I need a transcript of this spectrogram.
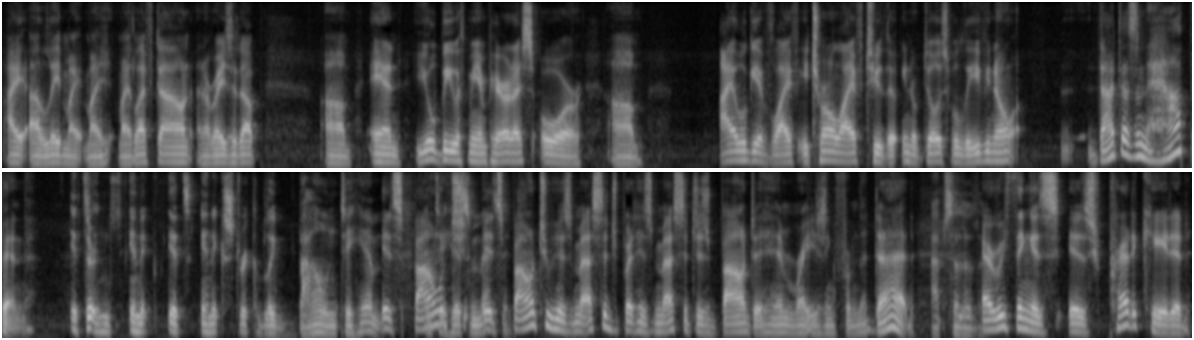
I uh, lay my, my my life down and I raise it up, um, and you'll be with me in paradise, or um, I will give life, eternal life to the you know those who believe. You know, that doesn't happen. It's in, in, it's inextricably bound to him. It's bound to his it's message. bound to his message, but his message is bound to him raising from the dead. Absolutely. Everything is is predicated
